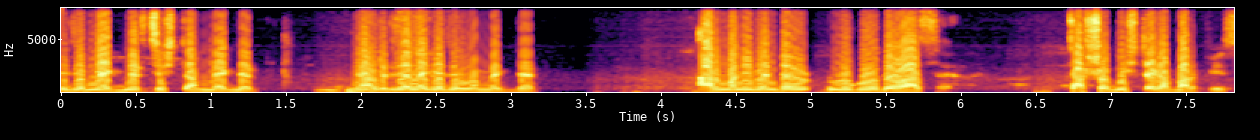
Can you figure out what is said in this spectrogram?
এই যে ম্যাগনেট সিস্টেম ম্যাগনেট ম্যাগনেট লাগে যাব ম্যাগনেট আর মানি ব্যান্ডের লোগো দেওয়া আছে। চারশো বিশ টাকা পার পিস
